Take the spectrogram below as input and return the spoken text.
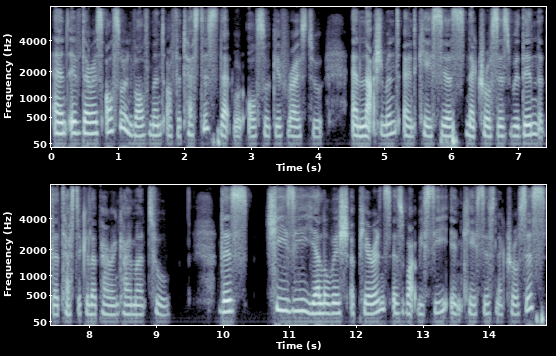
and if there is also involvement of the testis, that would also give rise to enlargement and caseous necrosis within the testicular parenchyma too. This cheesy yellowish appearance is what we see in caseous necrosis,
